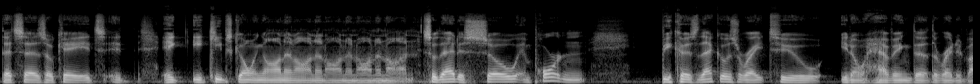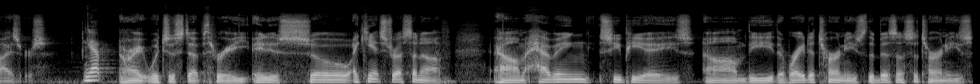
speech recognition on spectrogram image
that says, okay, it's it, it it keeps going on and on and on and on and on. So that is so important because that goes right to you know having the the right advisors. Yep. All right, which is step three. It is so I can't stress enough um, having CPAs, um, the the right attorneys, the business attorneys,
